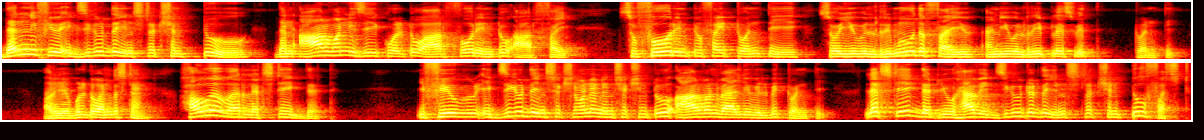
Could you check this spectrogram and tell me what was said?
Then if you execute the instruction 2, then R1 is equal to R4 into R5. So 4 into 5, 20. So you will remove the 5 and you will replace with 20. Are you able to understand? However, let's take that. If you execute the instruction 1 and instruction 2, R1 value will be 20. Let's take that you have executed the instruction 2 first.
